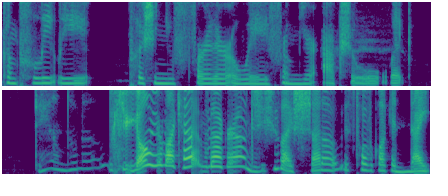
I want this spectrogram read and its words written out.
completely pushing you further away from your actual like damn Luna. Y'all hear my cat in the background? She's like, shut up. It's twelve o'clock at night.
